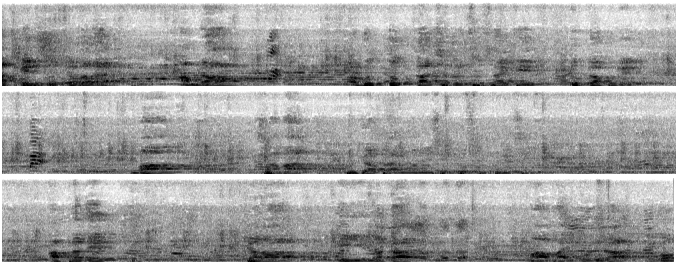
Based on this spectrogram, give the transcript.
আজকের সন্ধ্যাবেলায় আমরা অগুত্তক কালচারাল সোসাইটির দুর্গাপুরের মা শ্যামা পূজা প্রাঙ্গণে এসে উপস্থিত হয়েছি। আপনাদের যারা এই এলাকার মা, ভাই, বোনেরা এবং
